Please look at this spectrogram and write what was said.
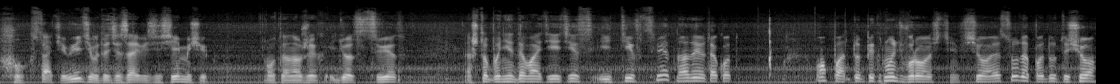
Фу. Кстати, видите, вот эти завязи семечек, вот она уже идет в цвет. А чтобы не давать ей идти, идти в цвет, надо ее так вот, опа, тупикнуть в росте. Все, отсюда пойдут еще,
